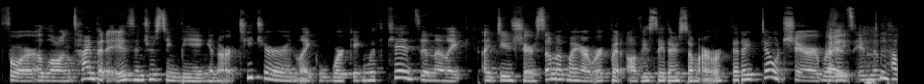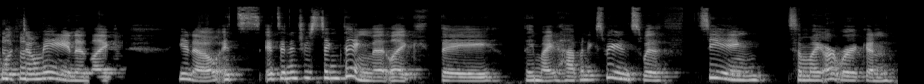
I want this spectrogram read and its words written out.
for a long time, but it is interesting being an art teacher and like working with kids. And I like, I do share some of my artwork, but obviously there's some artwork that I don't share, right. but it's in the public domain. And like, you know, it's, it's an interesting thing that like they, they might have an experience with seeing some of my artwork and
